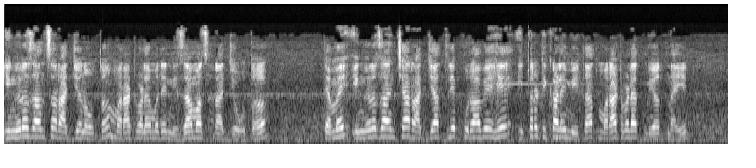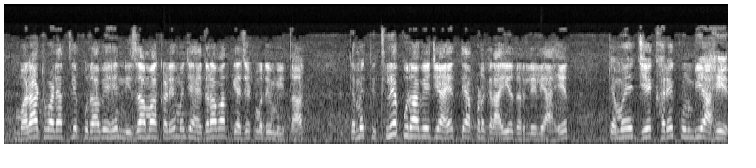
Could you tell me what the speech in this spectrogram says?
इंग्रजांचं राज्य नव्हतं. मराठवाड्यामध्ये निजामाचं राज्य होतं. त्यामुळे इंग्रजांच्या राज्यातले पुरावे हे इतर ठिकाणी मिळतात. मराठवाड्यात मिळत नाहीत. मराठवाड्यातले पुरावे हे निजामाकडे म्हणजे हैदराबाद गॅझेटमध्ये मिळतात. त्यामुळे तिथले पुरावे जे आहेत ते आपण ग्राह्य धरलेले आहेत. त्यामुळे जे खरे कुणबी आहेत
